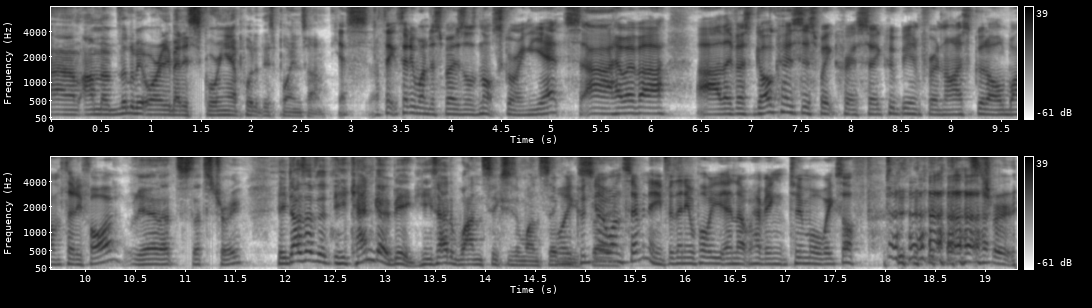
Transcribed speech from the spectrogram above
um, I'm a little bit worried about his scoring output at this point in time. Yes, I think 31 disposals, not scoring yet. Uh, however, uh, they versus Gold Coast this week, Chris, so he could be in for a nice, good old 135. Yeah, that's that's true. He does have the. He can go big. He's had one sixties and one seventies. Well, he could so go 170, but then he'll probably end up having two more weeks off. That's true.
